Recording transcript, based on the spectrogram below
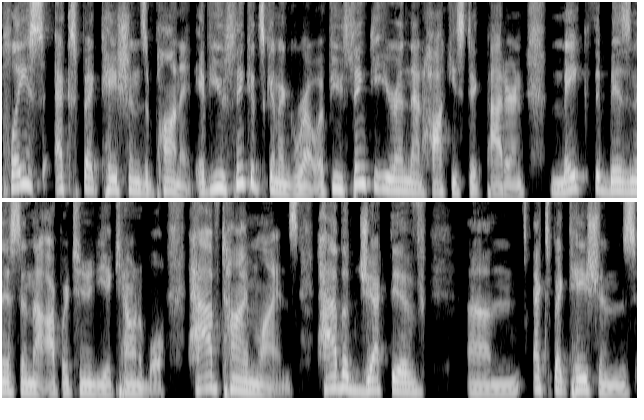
place expectations upon it. If you think it's going to grow, if you think that you're in that hockey stick pattern, make the business and the opportunity accountable. Have timelines, have objective um, expectations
